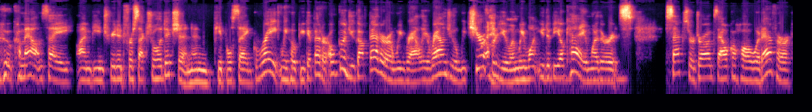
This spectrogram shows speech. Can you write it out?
who come out and say, I'm being treated for sexual addiction. And people say, Great, we hope you get better. Oh, good, you got better. And we rally around you and we cheer right. for you and we want you to be okay. And whether it's sex or drugs, alcohol, whatever,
